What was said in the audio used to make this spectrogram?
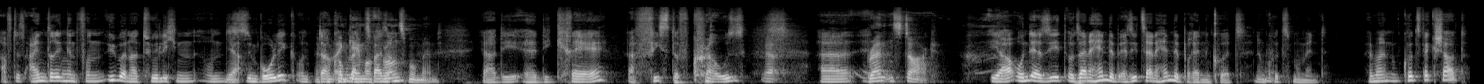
auf das Eindringen von Übernatürlichen und Ja. Symbolik. Und Da da kommt gleich Game of Thrones. Moment. Ja, die, äh, die Krähe, a Feast of Crows. Ja. Äh, Brandon Stark. Ja, und er sieht, und seine Hände, er sieht seine Hände brennen kurz, in einem kurzen Moment. Wenn man kurz wegschaut,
